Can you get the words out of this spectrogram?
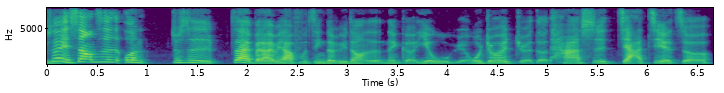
所以上次问就是在北莱维亚附近的遇到的那个业务员，我就会觉得他是假借着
